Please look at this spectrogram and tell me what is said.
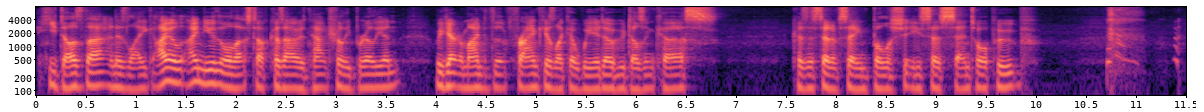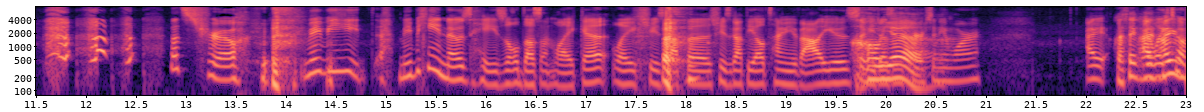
he does that and is like I I knew all that stuff because I was naturally brilliant. We get reminded that Frank is like a weirdo who doesn't curse because instead of saying bullshit, he says centaur poop. That's true. maybe he maybe he knows Hazel doesn't like it. Like she's got the she's got the old timey values, so he Oh, doesn't yeah. curse anymore. I I think I I like I,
